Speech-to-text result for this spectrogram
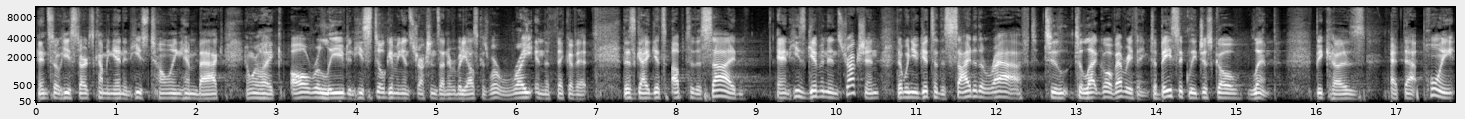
And so he starts coming in and he's towing him back. And we're like all relieved and he's still giving instructions on everybody else because we're right in the thick of it. This guy gets up to the side and he's given instruction that when you get to the side of the raft to, to let go of everything to basically just go limp. Because at that point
